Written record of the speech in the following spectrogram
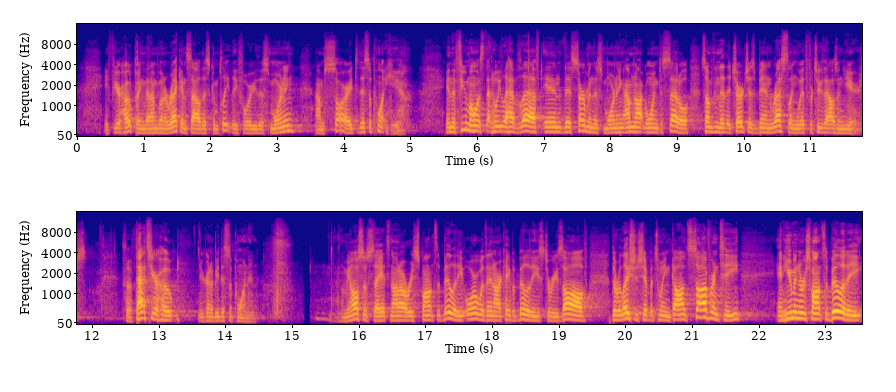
if you're hoping that I'm going to reconcile this completely for you this morning, I'm sorry to disappoint you. In the few moments that we have left in this sermon this morning, I'm not going to settle something that the church has been wrestling with for 2,000 years. So if that's your hope, you're going to be disappointed. Let me also say it's not our responsibility or within our capabilities to resolve the relationship between God's sovereignty and human responsibility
